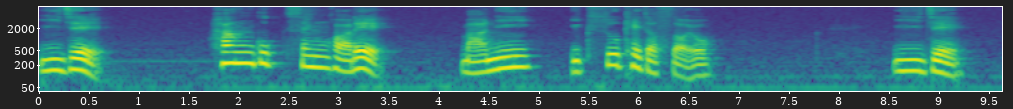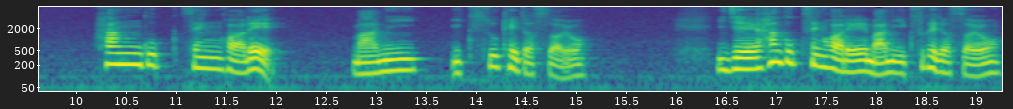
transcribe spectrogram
이제한국생활에많이익숙해졌어요이제한국생활에많이익숙해졌어요이제한국생활에많이익숙해졌어요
